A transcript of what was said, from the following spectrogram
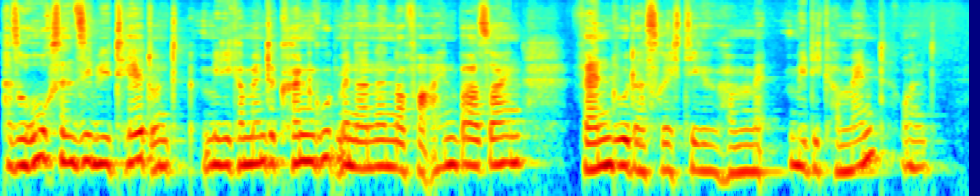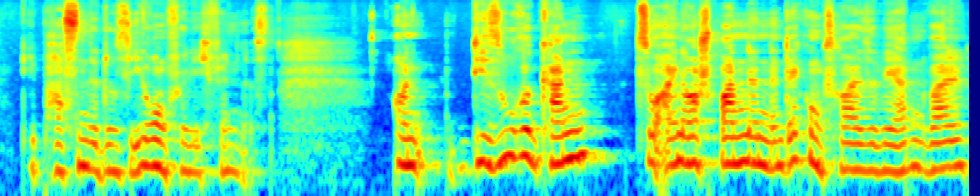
Also Hochsensibilität und Medikamente können gut miteinander vereinbar sein, wenn du das richtige Medikament und die passende Dosierung für dich findest. Und die Suche kann zu einer spannenden Entdeckungsreise werden, weil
